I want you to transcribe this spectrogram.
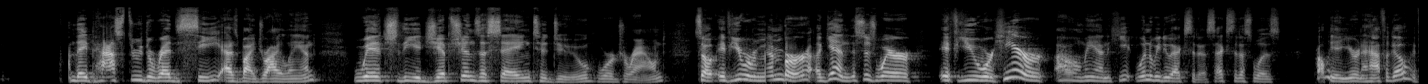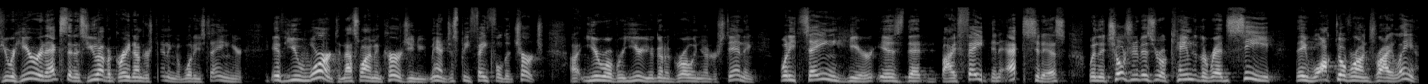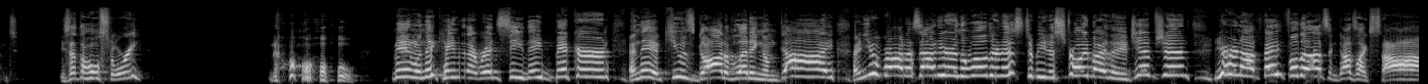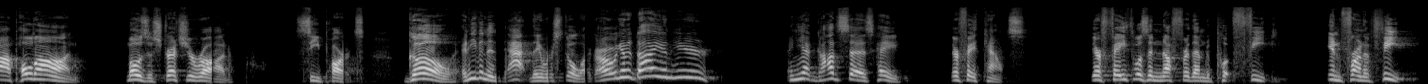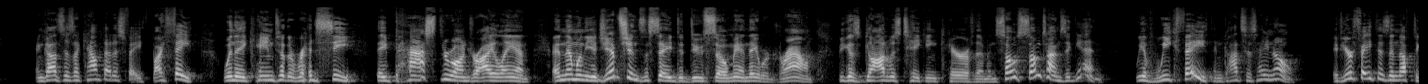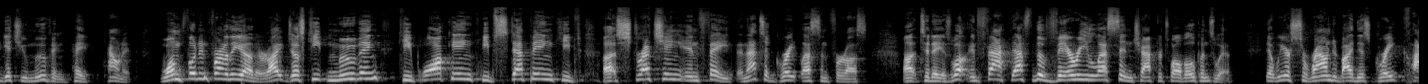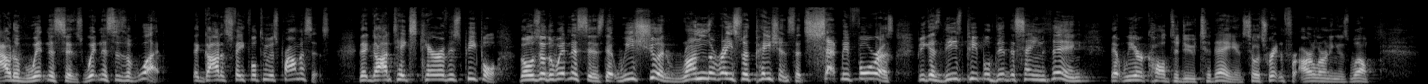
they passed through the Red Sea as by dry land, which the Egyptians, essaying to do, were drowned. So if you remember, again, this is where if you were here, oh man, he, when did we do Exodus? Exodus was probably a year and a half ago. If you were here in Exodus, you have a great understanding of what he's saying here. If you weren't, and that's why I'm encouraging you, man, just be faithful to church. Uh, year over year, you're going to grow in your understanding. What he's saying here is that by faith in Exodus, when the children of Israel came to the Red Sea, they walked over on dry land. Is that the whole story? No. Man, when they came to that Red Sea, they bickered and they accused God of letting them die. And you brought us out here in the wilderness to be destroyed by the Egyptians. You're not faithful to us. And God's like, stop, hold on. Moses, stretch your rod. See parts. Go. And even in that, they were still like, are we going to die in here? And yet God says, hey, their faith counts. Their faith was enough for them to put feet in front of feet. And God says, I count that as faith. By faith, when they came to the Red Sea, they passed through on dry land. And then when the Egyptians essayed to do so, man, they were drowned because God was taking care of them. And so sometimes, again, we have weak faith, and God says, hey, no. If your faith is enough to get you moving, hey, count it. One foot in front of the other, right? Just keep moving, keep walking, keep stepping, keep uh, stretching in faith. And that's a great lesson for us uh, today as well. In fact, that's the very lesson chapter 12 opens with that we are surrounded by this great cloud of witnesses. Witnesses of what? That God is faithful to his promises, that God takes care of his people. Those are the witnesses that we should run the race with patience that's set before us because these people did the same thing that we are called to do today. And so it's written for our learning as well.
